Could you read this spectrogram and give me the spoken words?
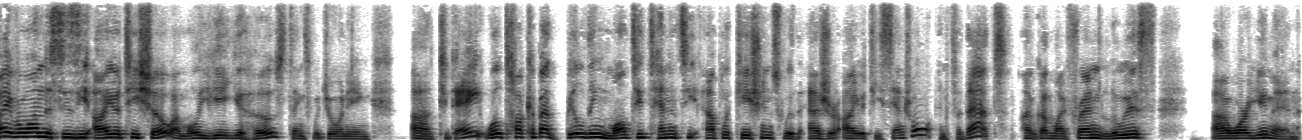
Hi, everyone. This is the IoT Show. I'm Olivier, your host. Thanks for joining. Uh, today, we'll talk about building multi tenancy applications with Azure IoT Central. And for that, I've got my friend Luis. How are you, man?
